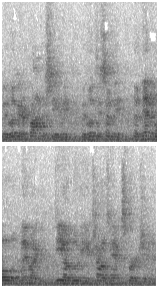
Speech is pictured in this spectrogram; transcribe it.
We look at a prophecy, we, we looked at some of the, the men of old, the men like D.L. Moody and Charles Haddon Spurgeon and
